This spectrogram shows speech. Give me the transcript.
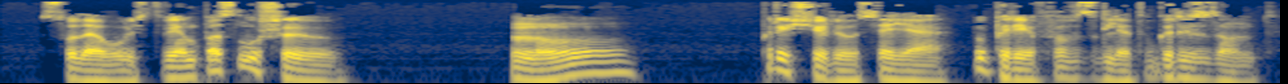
— «с удовольствием послушаю». «Ну...» — прищурился я, уперев взгляд в горизонт.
